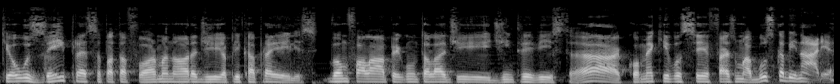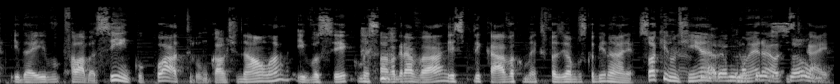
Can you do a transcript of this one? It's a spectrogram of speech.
que eu usei para essa plataforma na hora de aplicar para eles. Vamos falar uma pergunta lá de, de entrevista. Ah, como é que você faz uma busca binária? E daí falava 5, 4, um countdown lá, e você começava a gravar e explicava como é que se fazia uma busca binária. Só que não tinha, Caramba, não era. Skype.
